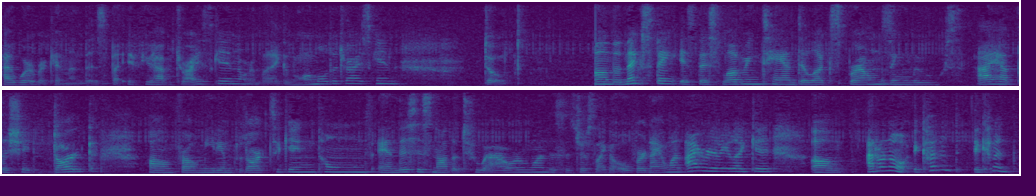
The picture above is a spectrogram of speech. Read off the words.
i would recommend this. But if you have dry skin or like normal to dry skin don't um, the next thing is this loving tan deluxe bronzing mousse i have the shade dark um, from medium to dark skin tones and this is not the two hour one. This is just like an overnight one. I really like it. Um i don't know. It kind of it kind of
